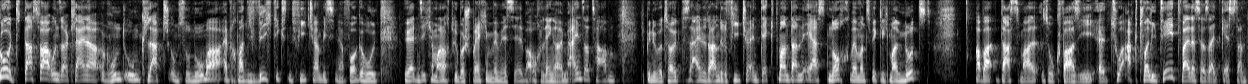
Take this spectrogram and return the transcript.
Gut, das war unser kleiner Rundum-Klatsch um Sonoma. Einfach mal die wichtigsten Feature ein bisschen hervorgeholt. Wir werden sicher mal noch drüber sprechen, wenn wir es selber auch länger im Einsatz haben. Ich bin überzeugt, das ein oder andere Feature entdeckt man dann erst noch, wenn man es wirklich mal nutzt. Aber das mal so quasi äh, zur Aktualität, weil das ja seit gestern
